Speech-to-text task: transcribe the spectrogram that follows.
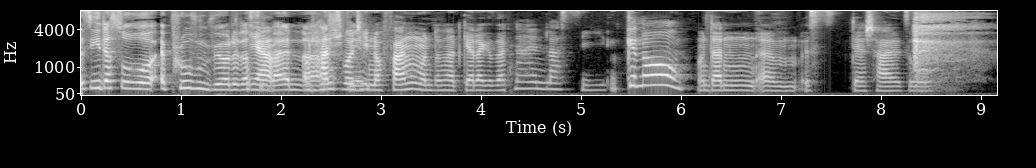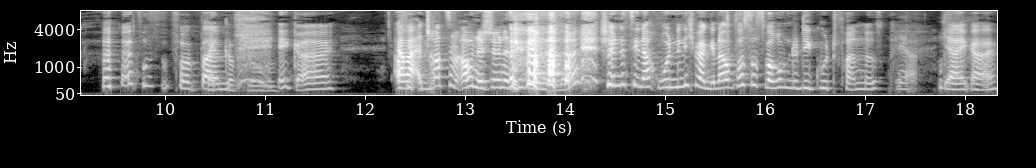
sie das so approven würde, dass ja, die beiden. Und Hans stehen. wollte ihn noch fangen und dann hat Gerda gesagt, nein, lass sie. Genau. Und dann ähm, ist der Schal so. das ist so weggeflogen. Egal. Aber Auf trotzdem auch eine schöne Szene, ne? schöne Szene, auch wo du nicht mehr genau wusstest, warum du die gut fandest. Ja. Ja, egal.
